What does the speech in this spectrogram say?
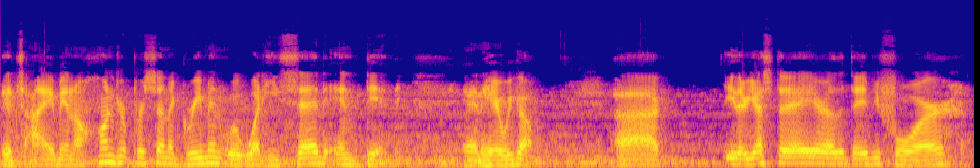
It's I am in 100% agreement with what he said and did. And here we go. Uh, either yesterday or the day before,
